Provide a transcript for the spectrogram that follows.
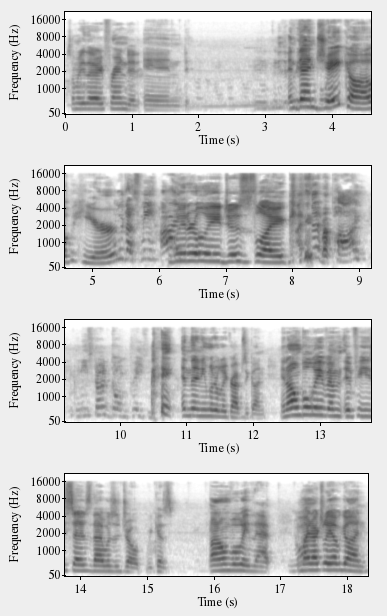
Somebody that I friended, and and then. Jacob here Ooh, that's me. Hi. literally just like I said pie, and he started going crazy. and then he literally grabs a gun. And I don't believe him if he says that was a joke because I don't believe that. You might actually have a gun.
